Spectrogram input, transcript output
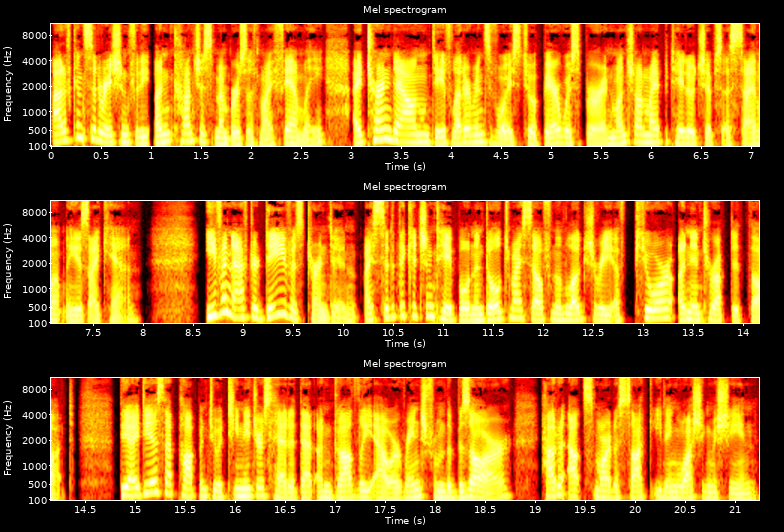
Out of consideration for the unconscious members of my family, I turn down Dave Letterman's voice to a bare whisper and munch on my potato chips as silently as I can. Even after Dave has turned in, I sit at the kitchen table and indulge myself in the luxury of pure, uninterrupted thought. The ideas that pop into a teenager's head at that ungodly hour range from the bizarre, how to outsmart a sock eating washing machine,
